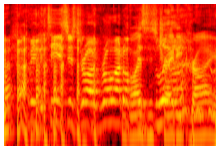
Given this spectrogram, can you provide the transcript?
look? I mean, the tears just drive right off Why is this this tradie leather. crying?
